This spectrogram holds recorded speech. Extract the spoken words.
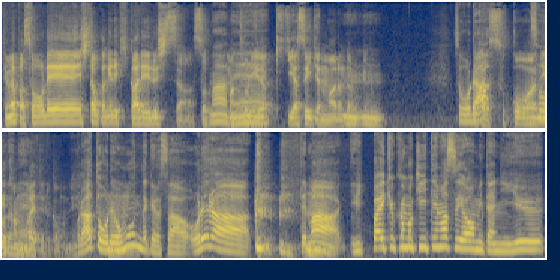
でもやっぱそれしたおかげで聞かれるしさそ、まあね。取り聞きやすいっていうのもあるんだろうけど、うんうんそう俺あだからそこはねね。考えてるかもね。俺あと俺思うんだけどさ、俺らって まあ、いっぱい曲も聴いてますよみたいに言っ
